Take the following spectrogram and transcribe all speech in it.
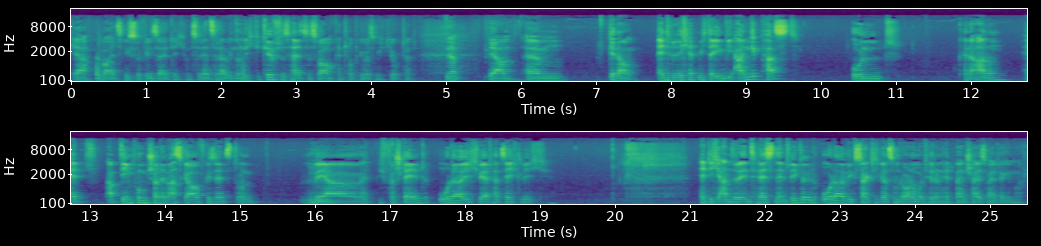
ja, war jetzt nicht so vielseitig. Und zu der Zeit habe ich noch nicht gekifft, das heißt, es war auch kein Topic, was mich gejuckt hat. Ja. Ja, ähm, genau. Entweder ich hätte mich da irgendwie angepasst und, keine Ahnung, hätte ab dem Punkt schon eine Maske aufgesetzt und wäre, hätte mich verstellt, oder ich wäre tatsächlich, hätte ich andere Interessen entwickelt, oder wie gesagt, ich wäre zum Loner mutiert und hätte meinen Scheiß weitergemacht.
